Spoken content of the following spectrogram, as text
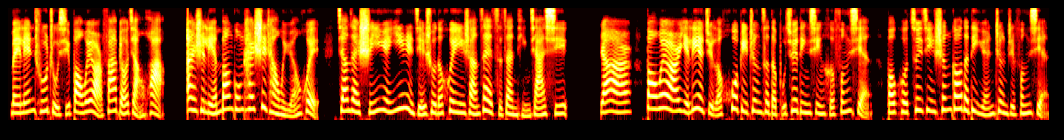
美联储主席鲍威尔发表讲话，暗示联邦公开市场委员会将在十一月一日结束的会议上再次暂停加息。然而，鲍威尔也列举了货币政策的不确定性和风险，包括最近升高的地缘政治风险。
